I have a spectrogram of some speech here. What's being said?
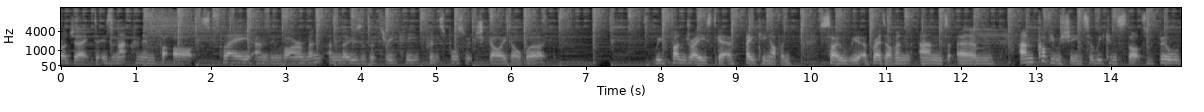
Project is an acronym for arts, play and environment and those are the three key principles which guide our work. We fundraised to get a baking oven, so a bread oven and um, and coffee machine so we can start to build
